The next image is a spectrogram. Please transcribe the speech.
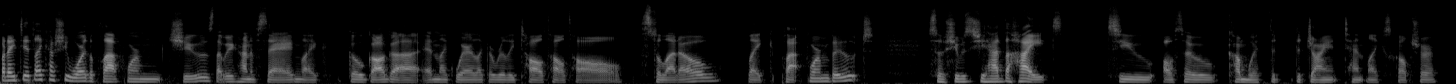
But I did like how she wore the platform shoes that we were kind of saying, like go gaga and like wear like a really tall, tall, tall stiletto, like platform boot. So she was she had the height to also come with the, the giant tent like sculpture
